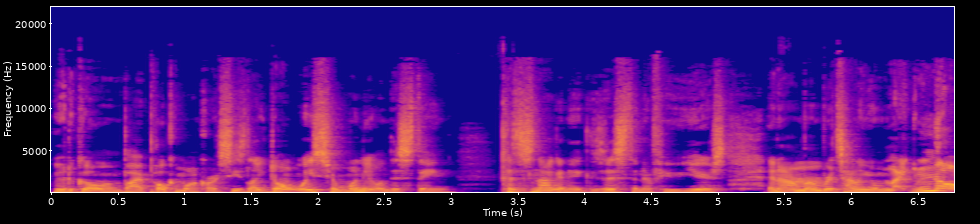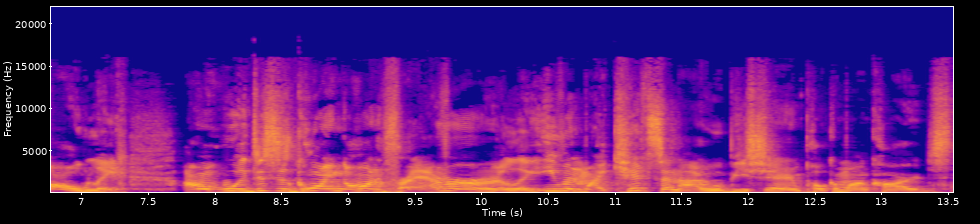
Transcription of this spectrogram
we would go and buy Pokemon cards. He's like, don't waste your money on this thing because it's not going to exist in a few years. And I remember telling him, like, no, like, this is going on forever. Like, even my kids and I will be sharing Pokemon cards.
